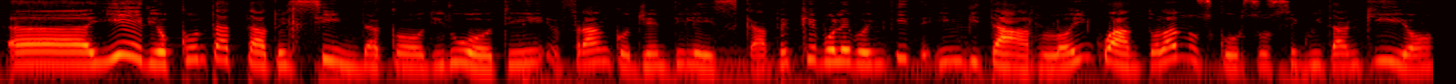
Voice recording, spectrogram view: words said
eh, ieri ho contattato il sindaco di Ruoti, Franco Gentilesca, perché volevo invi- invitarlo, in quanto l'anno scorso ho seguito anch'io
